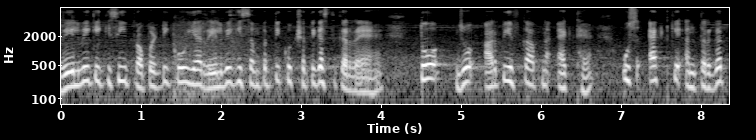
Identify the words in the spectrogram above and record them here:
रेलवे के किसी प्रॉपर्टी को या रेलवे की संपत्ति को क्षतिग्रस्त कर रहे हैं तो जो आरपीएफ का अपना एक्ट है, उस एक्ट के अंतर्गत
